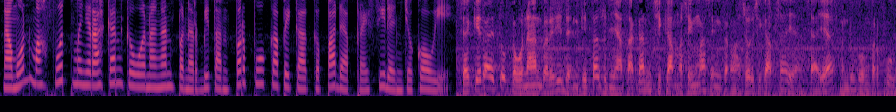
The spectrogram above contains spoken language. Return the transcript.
Namun, Mahfud menyerahkan kewenangan penerbitan Perpu KPK kepada Presiden Jokowi. Saya kira itu kewenangan Presiden. Kita sudah menyatakan sikap masing-masing, termasuk sikap saya. Saya mendukung Perpu,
